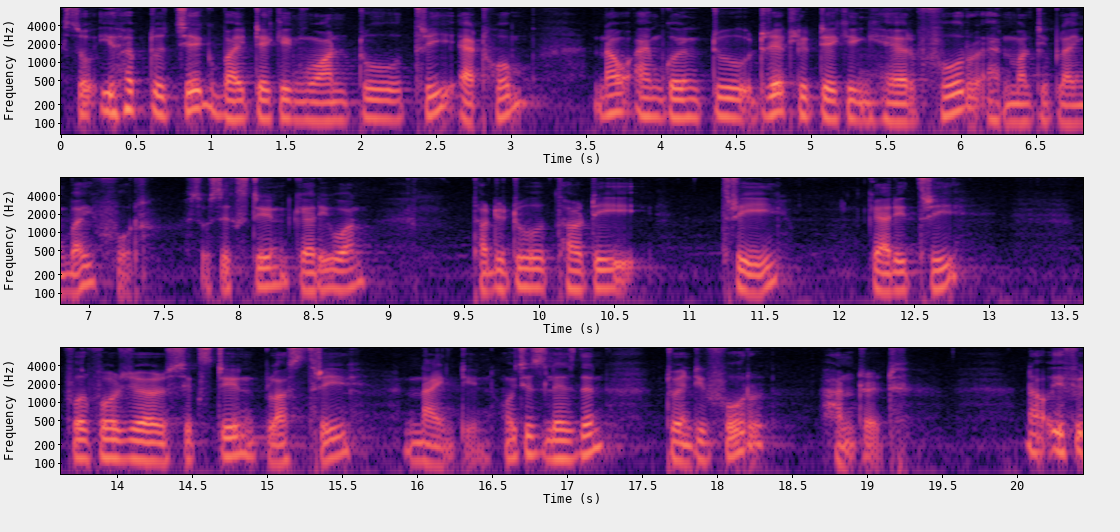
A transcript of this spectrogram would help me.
So you have to check by taking 1 2 3 at home. Now i'm going to directly taking here 4 and multiplying by 4 so 16 carry 1 32 33 carry 3 4 4 16 plus 3 19 which is less than 2400 now if you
